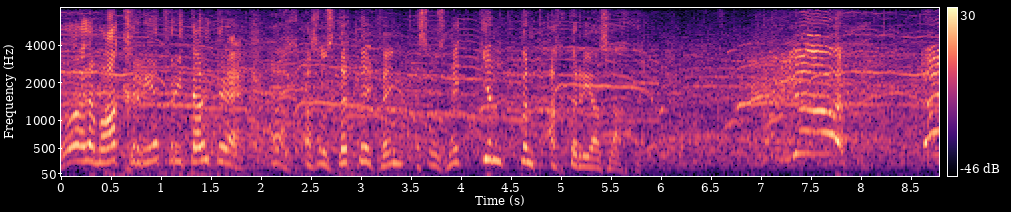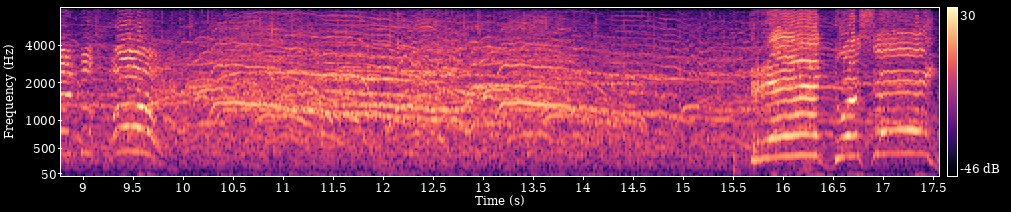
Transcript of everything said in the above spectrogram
O, oh, hulle maak gereed vir die toutrek. Ag, as ons dit net wen, is ons net 1 punt agter Rias Laagte. Ja! En begin! Trek, Doorsie!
